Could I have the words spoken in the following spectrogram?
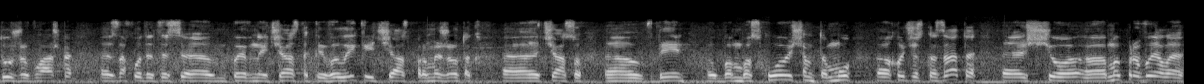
дуже важко е, знаходитися е, певний час, такий великий час, промежуток е, часу в день бомбосховищем. Тому хочу сказати, що ми провели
